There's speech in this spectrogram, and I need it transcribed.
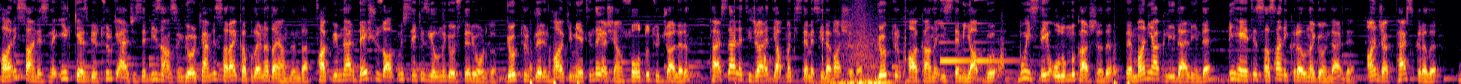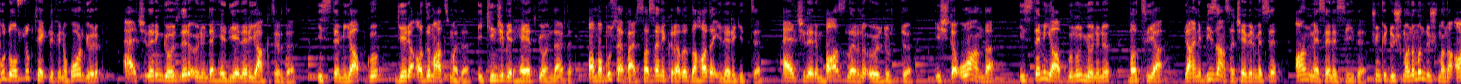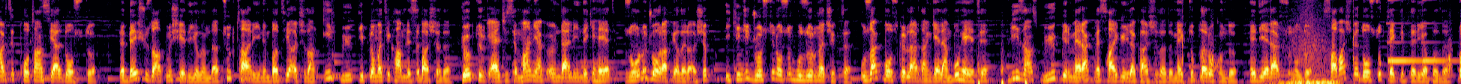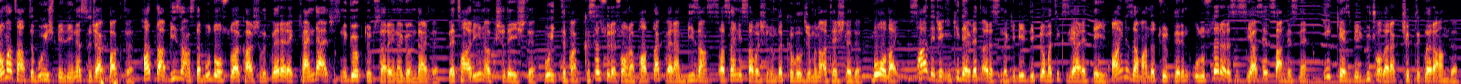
Tarih sahnesinde ilk kez bir Türk elçisi Bizans'ın görkemli saray kapılarına dayandığında takvimler 568 yılını gösteriyordu. Göktürklerin hakimiyetinde yaşayan Soğutlu tüccarların Perslerle ticaret yapmak istemesiyle başladı. Göktürk Hakanı İstemi Yabgu bu isteği olumlu karşıladı ve Manyak liderliğinde bir heyeti Sasani kralına gönderdi. Ancak Pers kralı bu dostluk teklifini hor görüp elçilerin gözleri önünde hediyeleri yaktırdı. İstemi Yapgu geri adım atmadı. İkinci bir heyet gönderdi. Ama bu sefer Sasani kralı daha da ileri gitti. Elçilerin bazılarını öldürttü. İşte o anda İstemi Yapgu'nun yönünü batıya yani Bizans'a çevirmesi an meselesiydi. Çünkü düşmanımın düşmanı artık potansiyel dosttu ve 567 yılında Türk tarihinin batıya açılan ilk büyük diplomatik hamlesi başladı. Göktürk elçisi Manyak önderliğindeki heyet zorlu coğrafyaları aşıp 2. Justinos'un huzuruna çıktı. Uzak bozkırlardan gelen bu heyeti Bizans büyük bir merak ve saygıyla karşıladı. Mektuplar okundu, hediyeler sunuldu, savaş ve dostluk teklifleri yapıldı. Roma tahtı bu işbirliğine sıcak baktı. Hatta Bizans da bu dostluğa karşılık vererek kendi elçisini Göktürk sarayına gönderdi ve tarihin akışı değişti. Bu ittifak kısa süre sonra patlak veren Bizans-Sasani savaşının da kıvılcımını ateşledi. Bu olay sadece iki devlet arasındaki bir diplomatik ziyaret değil, aynı zamanda Türklerin uluslararası siyaset sahnesine ilk kez bir güç olarak çıktıkları andı.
